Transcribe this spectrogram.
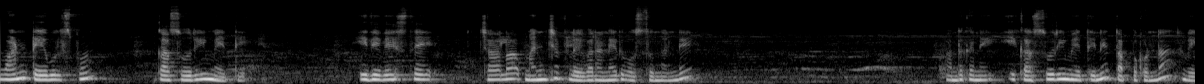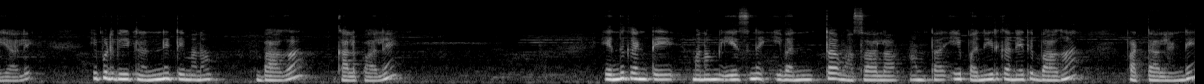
One tablespoon kasuri methi. ఇది వేస్తే చాలా మంచి ఫ్లేవర్ అనేది వస్తుందండి. అందుకని ఈ కస్తూరి మేతిని తప్పకుండా వేయాలి. ఇప్పుడు వీటన్నిటి మనం బాగా కలపాలి. ఎందుకంటే మనం వేసిన ఇవంతా మసాలా అంతా ఈ పన్నీర్కి అనేది బాగా పట్టాలండి.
